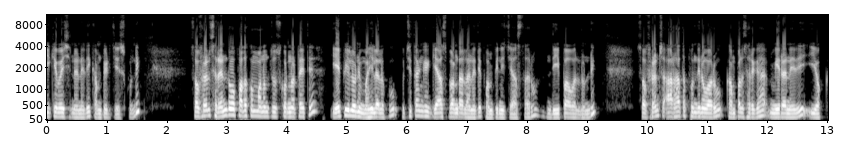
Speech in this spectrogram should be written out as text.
ఈ కేవైసీని అనేది కంప్లీట్ చేసుకోండి. సో ఫ్రెండ్స్ రెండవ పథకం మనం చూసుకున్నట్టయితే ఏపీలోని మహిళలకు ఉచితంగా గ్యాస్ బండాలు అనేది పంపిణీ చేస్తారు దీపావళి నుండి. సో ఫ్రెండ్స్ అర్హత పొందిన వారు కంపల్సరిగా మీరనేది ఈ యొక్క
